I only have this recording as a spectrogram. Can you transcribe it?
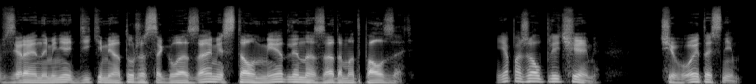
взирая на меня дикими от ужаса глазами, стал медленно задом отползать. Я пожал плечами. Чего это с ним?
